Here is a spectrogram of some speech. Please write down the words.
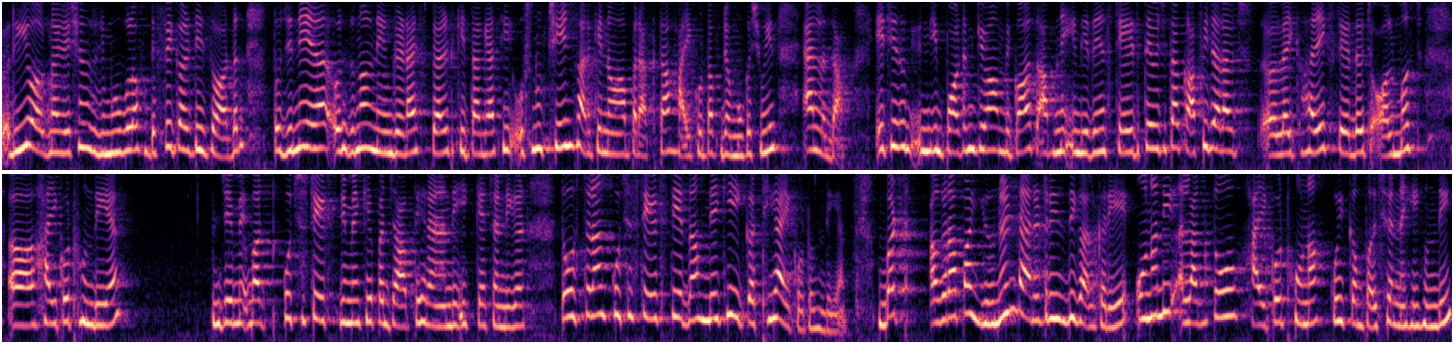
reorganisation removal of difficulties order ਤੋਂ ਜਿਹਨੇ ਇਹਦਾ origignal ਨੇਮ ਜਿਹੜਾ ਸਪੈਲਡ ਕੀਤਾ ਗਿਆ ਸੀ ਉਸ ਨੂੰ ਚੇਂਜ ਕਰਕੇ ਨਵਾਂ ਪਰ ਰੱਖਤਾ high court of Jammu Kashmir and Ladakh ਇਹ ਚੀਜ਼ ਇੰਪੋਰਟੈਂਟ ਕਿਉਂ ਆ? ਬਿਕੋਜ਼ ਆਪਣੇ ਇੰਡੀਅਨ ਸਟੇਟ ਦੇ ਵਿੱਚ ਤਾਂ ਕਾਫੀ ਜ਼ਿਆਦਾ ਲਾਈਕ ਹਰ ਇੱਕ ਸਟੇਟ ਦੇ ਵਿੱਚ ਆਲਮੋਸਟ ਹਾਈ ਕੋਰਟ ਹੁੰਦੀ ਹੈ। ਜਿਵੇਂ ਬਟ ਕੁਝ ਸਟੇਟਸ ਜਿਵੇਂ ਕਿ ਪੰਜਾਬ ਤੇ ਹਰਿਆਣਾ ਦੀ ਇੱਕ ਹੈ ਚੰਡੀਗੜ੍ਹ, ਤਾਂ ਉਸ ਤਰ੍ਹਾਂ ਕੁਝ ਸਟੇਟਸ ਦੀ ਇਦਾਂ ਹੁੰਦੀ ਹੈ ਕਿ ਇਕੱਠੀ ਹਾਈ ਕੋਰਟ ਹੁੰਦੀ ਹੈ ਬਟ ਅਗਰ ਆਪਾਂ ਯੂਨੀਅਨ ਟੈਰੀਟਰੀਜ਼ ਦੀ ਗੱਲ ਕਰੀਏ, ਉਹਨਾਂ ਦੀ ਅਲੱਗ ਤੋਂ ਹਾਈ ਕੋਰਟ ਹੋਣਾ ਕੋਈ ਕੰਪਲਸ਼ਨ ਨਹੀਂ ਹੁੰਦੀ।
